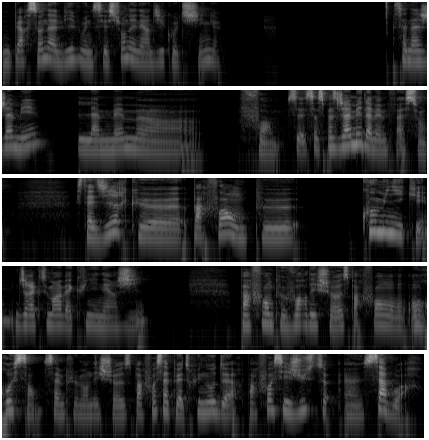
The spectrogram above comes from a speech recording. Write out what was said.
une personne à vivre une session d'énergie coaching, ça n'a jamais la même euh, forme. Ça, ça se passe jamais de la même façon. C'est-à-dire que parfois on peut communiquer directement avec une énergie. Parfois, on peut voir des choses, parfois, on, ressent simplement des choses, parfois, ça peut être une odeur, parfois, c'est juste un savoir,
